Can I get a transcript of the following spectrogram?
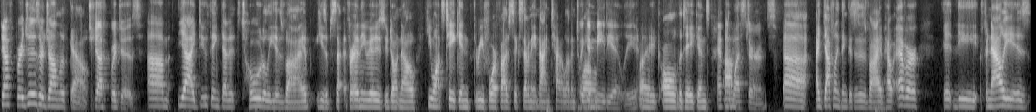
Jeff Bridges or John Lithgow? Jeff Bridges. Um, yeah, I do think that it's totally his vibe. He's upset. For any of you who don't know, he wants taken 3, 4, 5, 6, 7, 8, 9, 10, 11, 12. Like immediately. like all of the takens. And the Um, westerns. Uh, I definitely think this is his vibe. However, it the finale is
